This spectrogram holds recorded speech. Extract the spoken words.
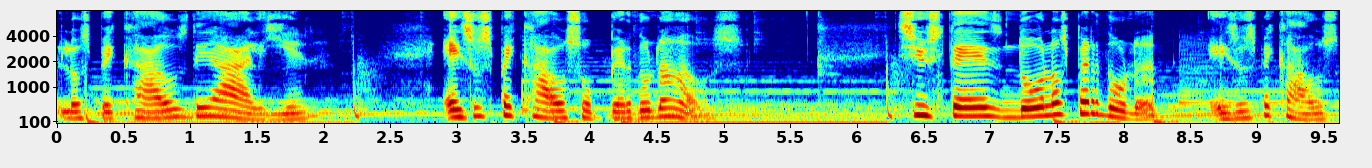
los pecados de alguien, esos pecados son perdonados. Si ustedes no los perdonan, esos pecados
